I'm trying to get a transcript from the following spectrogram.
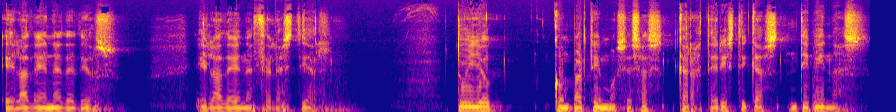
el ADN de Dios, el ADN celestial. Tú y yo compartimos esas características divinas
